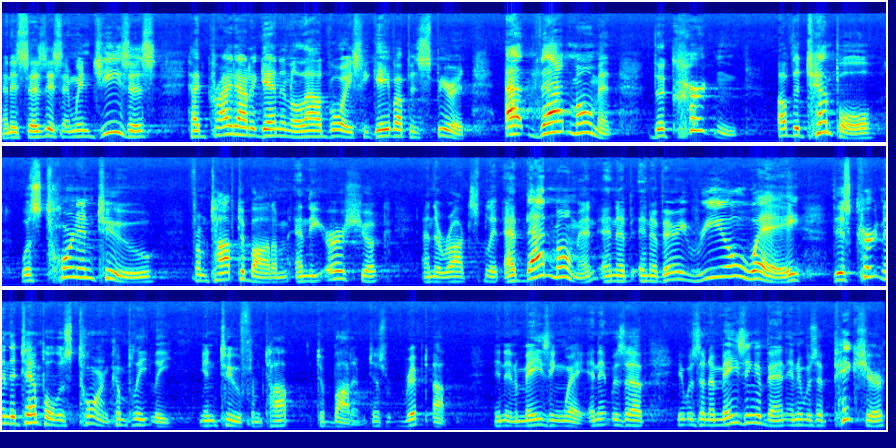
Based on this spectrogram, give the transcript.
And it says this And when Jesus had cried out again in a loud voice, he gave up his spirit. At that moment, the curtain of the temple was torn in two from top to bottom, and the earth shook and the rock split. At that moment, in a, in a very real way, this curtain in the temple was torn completely in two from top to bottom, just ripped up in an amazing way. And it was, a, it was an amazing event, and it was a picture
